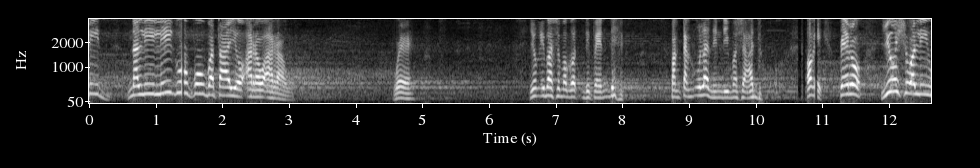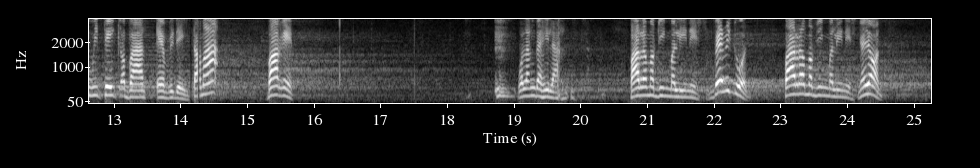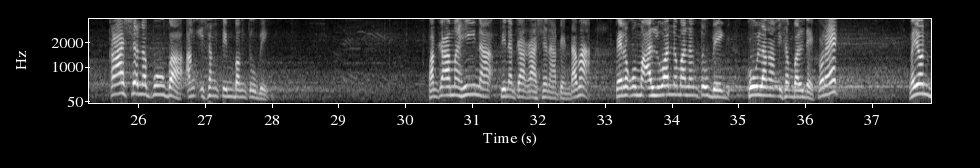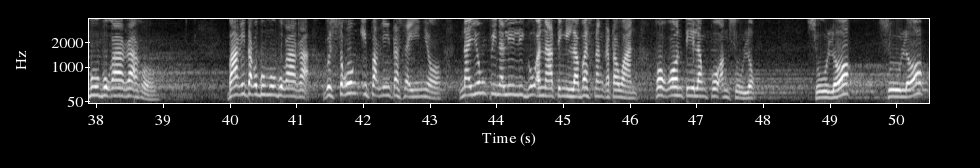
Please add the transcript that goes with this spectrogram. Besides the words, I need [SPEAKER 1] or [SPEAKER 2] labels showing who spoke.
[SPEAKER 1] Kapatid, naliligo po ba tayo araw-araw? We, yung iba sumagot, depende. Pag tag-ulan, hindi masyado. Okay, pero usually we take a bath every day. Tama? Bakit? Walang dahilan. Para maging malinis. Very good. Para maging malinis. Ngayon, kasya na po ba ang isang timbang tubig? Pagka mahina, pinagkakasya natin. Tama. Pero kung maalwan naman ang tubig, kulang ang isang balde. Correct? Ngayon, bubuka ka ako. Bakit ako bumubuka ka? Gusto kong ipakita sa inyo na yung pinaliliguan nating labas ng katawan, kokonti lang po ang sulok. Sulok, sulok,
